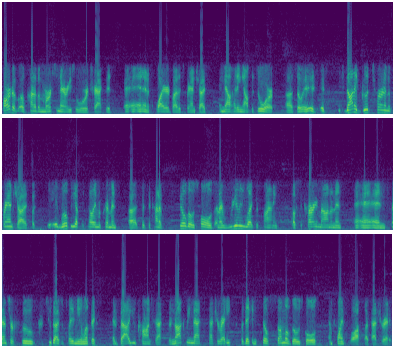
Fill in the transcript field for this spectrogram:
part of, of kind of the mercenaries who were attracted and, and acquired by this franchise, and now heading out the door. Uh, so it, it, it's not a good turn in the franchise, but it will be up to Kelly McCrimmon uh, to, to kind of fill those holes. And I really like the signing of Sakari Manninen and, and Spencer Foo, two guys who played in the Olympics at value contracts. They're not going to be Max Pacioretty, but they can fill some of those goals and points lost by Pacioretty.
